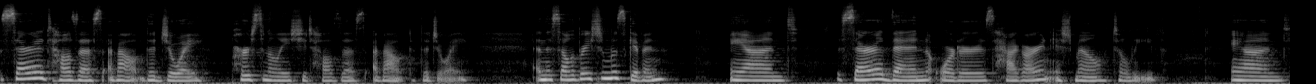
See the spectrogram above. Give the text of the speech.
Sarah tells us about the joy. Personally, she tells us about the joy. And the celebration was given, and Sarah then orders Hagar and Ishmael to leave. And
